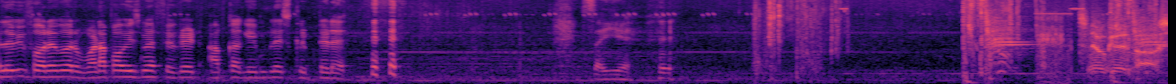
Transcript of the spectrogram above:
Love you forever vada pav is my favourite आपका गेम प्ले स्क्रिप्टेड है सही है It's no good, boss.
